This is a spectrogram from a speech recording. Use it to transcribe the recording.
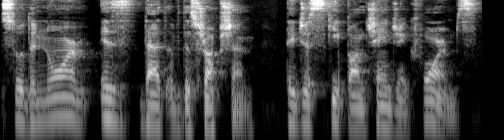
so the norm is that of disruption. They just keep on changing forms.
